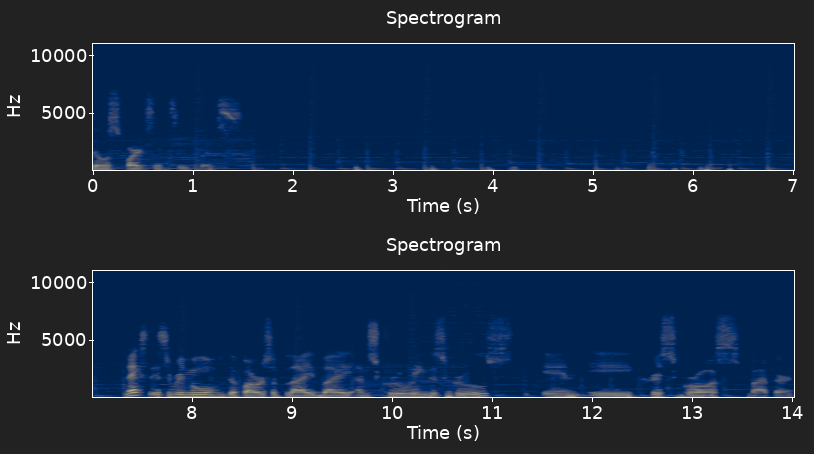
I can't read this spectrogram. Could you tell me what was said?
those parts in sequence. Next is remove the power supply by unscrewing the screws in a crisscross pattern.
